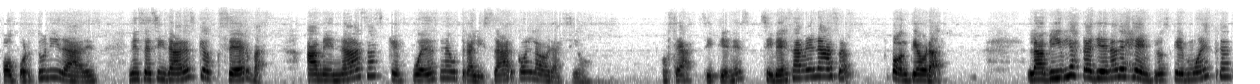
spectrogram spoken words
oportunidades, necesidades que observas, amenazas que puedes neutralizar con la oración. O sea, si tienes, si ves amenazas, ponte a orar. La Biblia está llena de ejemplos que muestran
